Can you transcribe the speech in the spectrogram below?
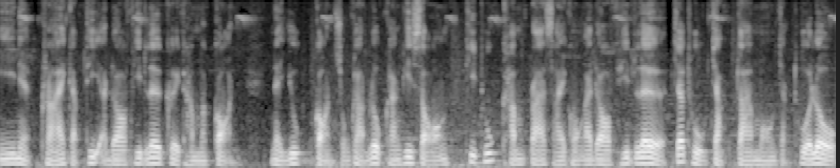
นี้เนี่ยคล้ายกับที่อดอล์ฟฮิตเลอร์เคยทำมาก่อน ในยุคก่อนสงครามโลกครั้งที่ 2 ที่ทุกคำปราศัยของอดอล์ฟฮิตเลอร์จะถูกจับตามองจากทั่วโลก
